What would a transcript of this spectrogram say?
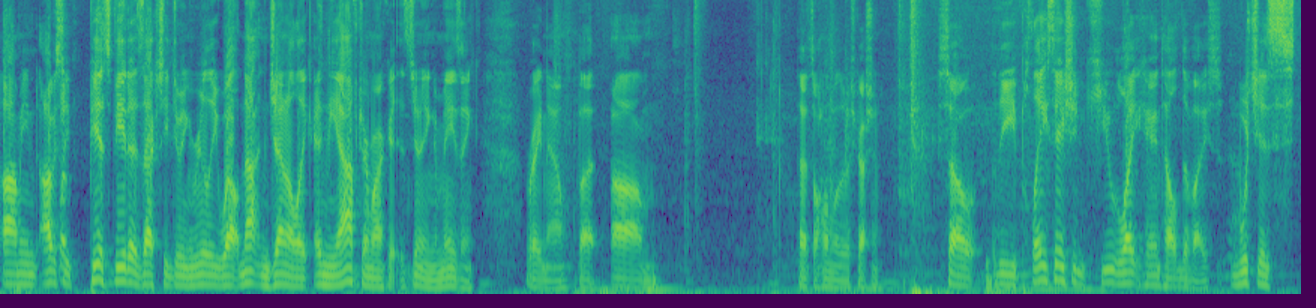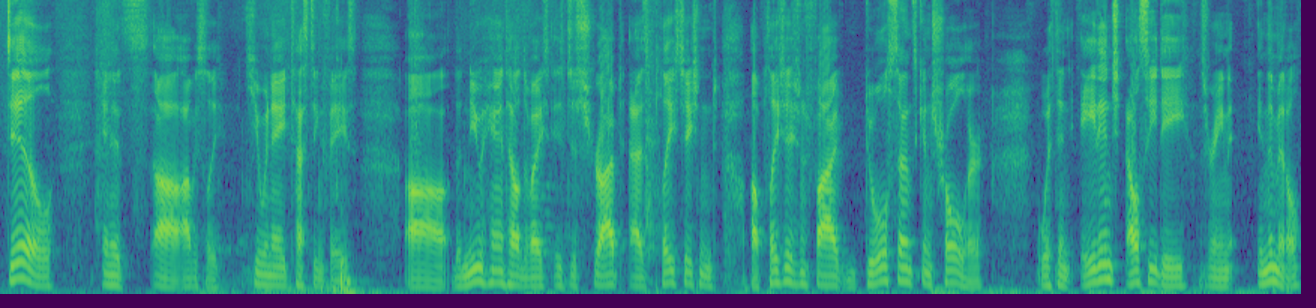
I mean, obviously, PS Vita is actually doing really well. Not in general, like in the aftermarket, it's doing amazing right now. But um, that's a whole other discussion. So the PlayStation Q Lite handheld device, which is still in its uh, obviously Q and A testing phase, uh, the new handheld device is described as PlayStation a PlayStation 5 DualSense controller with an 8-inch LCD screen in the middle.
